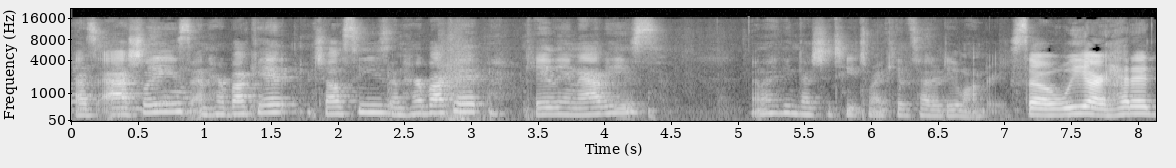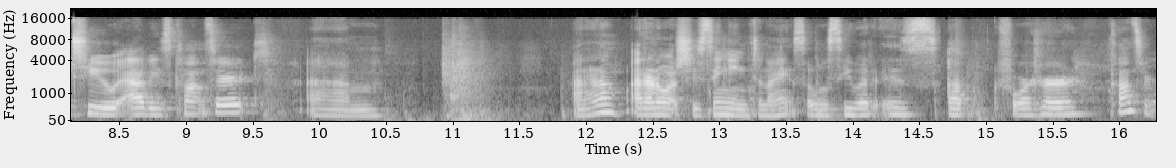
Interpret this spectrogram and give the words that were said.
That's Ashley's and her bucket, Chelsea's and her bucket, Kaylee and Abby's. And I think I should teach my kids how to do laundry. So we are headed to Abby's concert. Um, I don't know. I don't know what she's singing tonight, so we'll see what is up for her concert.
